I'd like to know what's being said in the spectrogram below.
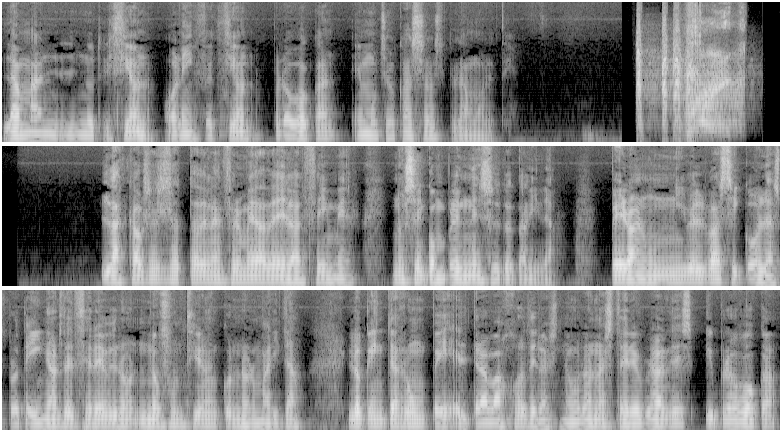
la malnutrición o la infección provocan en muchos casos la muerte. Las causas exactas de la enfermedad del Alzheimer no se comprenden en su totalidad pero a un nivel básico las proteínas del cerebro no funcionan con normalidad, lo que interrumpe el trabajo de las neuronas cerebrales y provoca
